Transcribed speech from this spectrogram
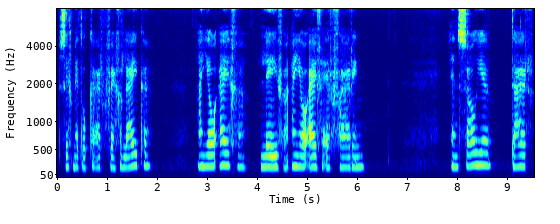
zich met elkaar vergelijken, aan jouw eigen leven, aan jouw eigen ervaring? En zou je daar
